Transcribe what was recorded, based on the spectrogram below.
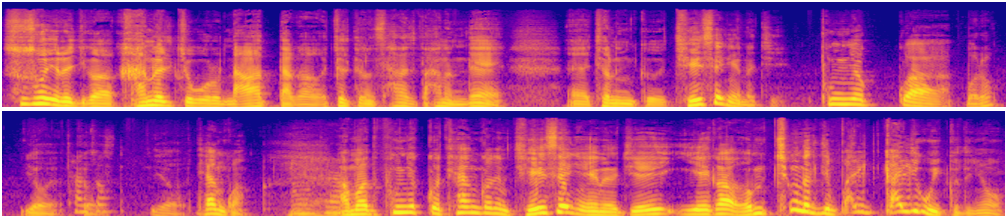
수소 에너지가 간헐적으로 나왔다가 어쩔 때는 사라졌다 하는데 에, 저는 그 재생 에너지 풍력과 뭐로 요, 탄소? 요, 요 태양광 아마도 풍력과 태양광은 재생 에너지에 얘가 엄청나게 빨리 깔리고 있거든요.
